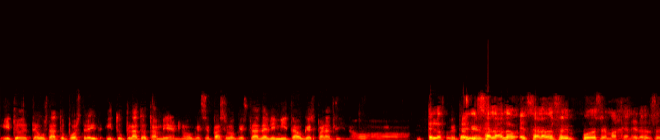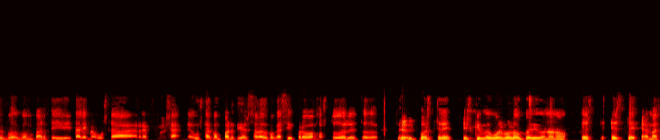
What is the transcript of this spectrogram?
y te gusta tu postre y, tu plato también, ¿no? Que sepas lo que está delimitado que es para ti, ¿no? El, salado, el salado soy, puedo ser más generoso y puedo compartir y tal, y me gusta, o sea, me gusta compartir el salado porque así probamos todo de todo. Pero el postre es que me vuelvo loco y digo, no, no, este, este, además,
